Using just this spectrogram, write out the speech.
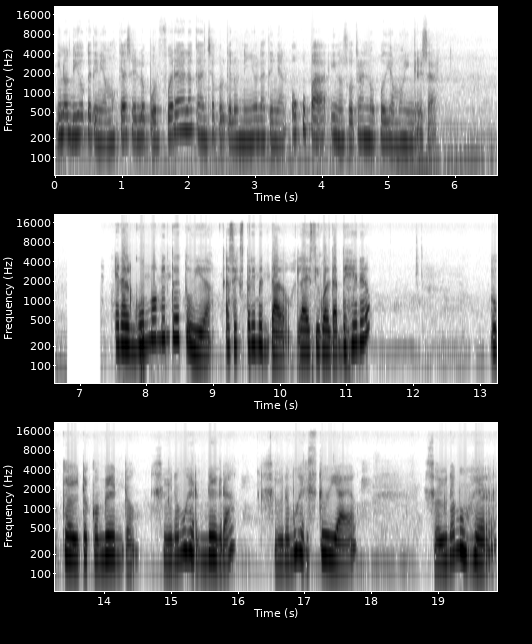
y nos dijo que teníamos que hacerlo por fuera de la cancha porque los niños la tenían ocupada y nosotras no podíamos ingresar. ¿En algún momento de tu vida has experimentado la desigualdad de género? Ok, te comento. Soy una mujer negra, soy una mujer estudiada, soy una mujer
